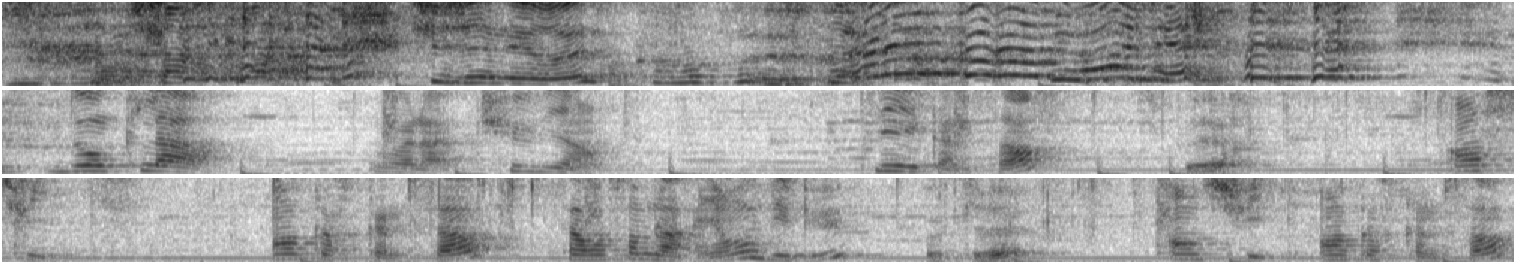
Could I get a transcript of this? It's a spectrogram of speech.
je suis généreuse. Encore un peu. Donc là, voilà, tu viens plier comme ça. Super. Ensuite, encore comme ça. Ça ressemble à rien au début. Ok. Ensuite, encore comme ça.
